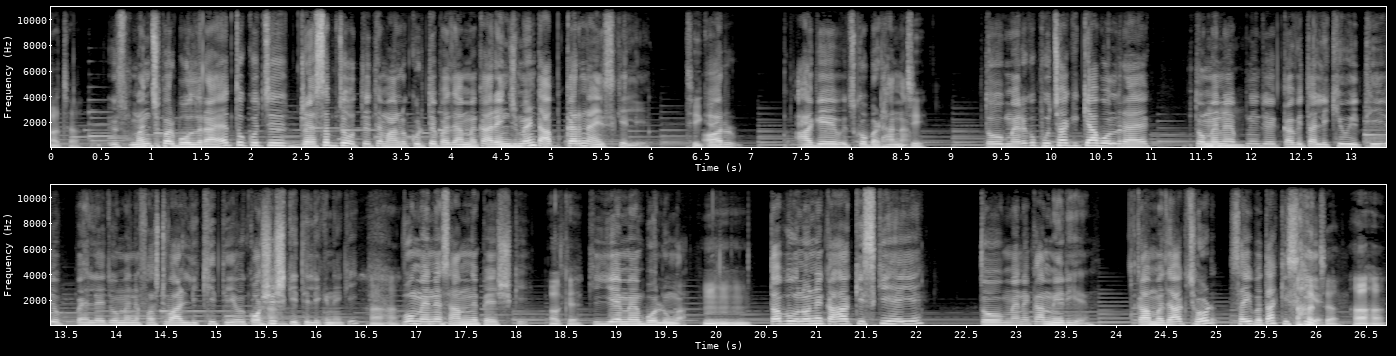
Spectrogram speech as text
अच्छा। उस मंच पर बोल रहा है तो कुछ ड्रेसअप जो होते थे मान लो कुर्ते पजामे का अरेंजमेंट आप करना है इसके लिए। ठीक है। और आगे इसको बढ़ाना। जी। तो मेरे को पूछा कि क्या बोल रहा है? तो मैंने हम्म। अपनी जो एक कविता लिखी हुई थी जो पहले जो मैंने फ़र्स्ट बार लिखी थी और कोशिश हाँ। की थी लिखने की हाँ, हाँ. वो मैंने सामने पेश की ओके। कि ये मैं बोलूँगा। हम्म, हम्म, तब उन्होंने कहा किसकी है ये? तो मैंने कहा मेरी है। कहा मज़ाक छोड़ सही बता किसकी अच्छा, है हाँ। हाँ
